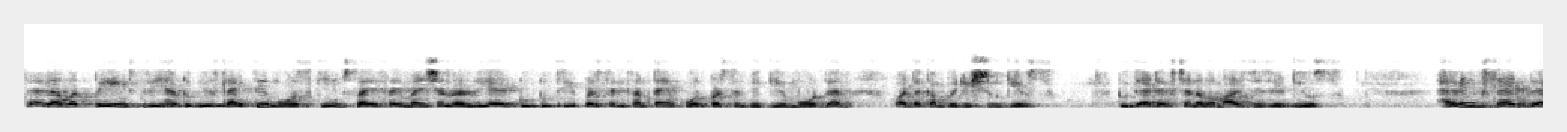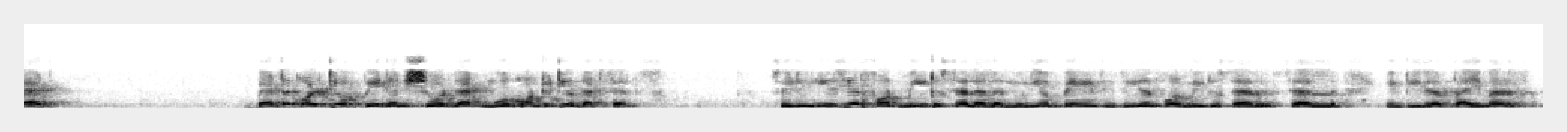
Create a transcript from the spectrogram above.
sell our paints, we have to give slightly more schemes. So as I mentioned earlier, 2 to 3%, sometimes 4% we give more than what the competition gives. To that extent, our margins reduce. Having said that, better quality of paint ensure that more quantity of that sells. So it is easier for me to sell aluminum paints, it's easier for me to sell, sell interior primers.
